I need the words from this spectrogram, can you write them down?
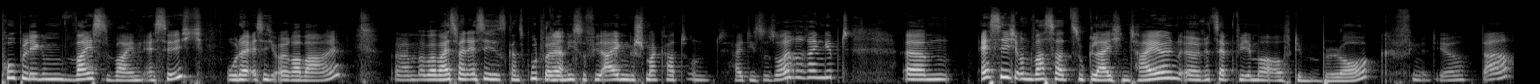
popeligem Weißweinessig oder Essig eurer Wahl. Ähm, aber Weißweinessig ist ganz gut, weil Ja. er nicht so viel Eigengeschmack hat und halt diese Säure reingibt. Ähm, Essig und Wasser zu gleichen Teilen. Äh, Rezept wie immer auf dem Blog. Findet ihr da.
